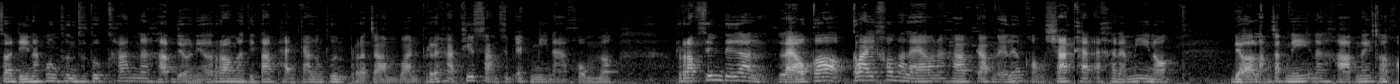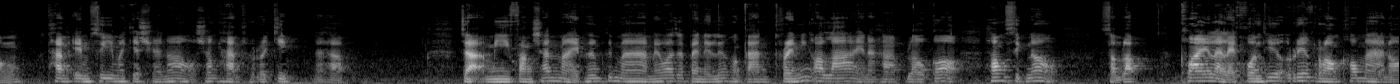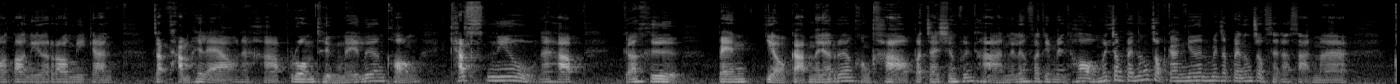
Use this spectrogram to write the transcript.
สวัสดีนักลงทุนทุกๆท่านนะครับ เดี๋ยวนี้เรามาติดตามแผนการลงทุนประจำวันพฤหัสที่ 31 มีนาคมเนาะรับสิ้นเดือนแล้วก็ใกล้เข้ามาแล้วนะครับ กับในเรื่องของ Shark Cat Academy เนาะเดี๋ยวหลังจากนี้นะครับ ในส่วนของทาง MC Market Channel ช่องทางธุรกิจนะครับ จะมีฟังก์ชันใหม่เพิ่มขึ้นมา ไม่ว่าจะเป็นในเรื่องของการเทรนนิ่งออนไลน์นะครับแล้วก็ห้อง Signal สำหรับใครหลาย ๆ คนที่เรียกร้องเข้ามาเนาะตอนนี้เรามีการ จัดทำให้แล้วนะครับ รวมถึงในเรื่องของ Cat New นะครับ ก็คือเป็นเกี่ยวกับในเรื่องของข่าวปัจจัยเชิงพื้นฐานในเรื่อง fundamental ไม่จำเป็นต้องจบการเงิน ไม่จำเป็นต้องจบเศรษฐศาสตร์มา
